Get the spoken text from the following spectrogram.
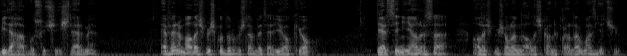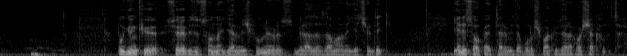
bir daha bu suçu işler mi? Efendim alışmış kudurmuştan beter. Yok yok. Dersini alırsa alışmış olan da alışkanlıklardan vazgeçiyor. Bugünkü süremizin sonuna gelmiş bulunuyoruz. Biraz da zamanı geçirdik. Yeni sohbetlerimizde buluşmak üzere. Hoşça kalın efendim.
